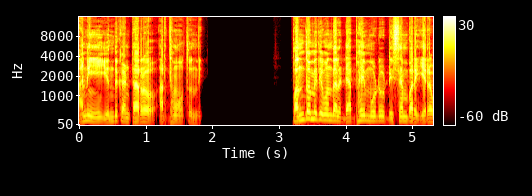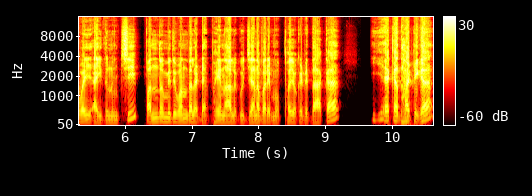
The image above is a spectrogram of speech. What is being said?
అని ఎందుకంటారో అర్థమవుతుంది. పంతొమ్మిది వందల డెబ్బై మూడు డిసెంబర్ ఇరవై ఐదు నుంచి పంతొమ్మిది వందల డెబ్బై నాలుగు జనవరి ముప్పై ఒకటి దాకా ఏకధాటిగా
